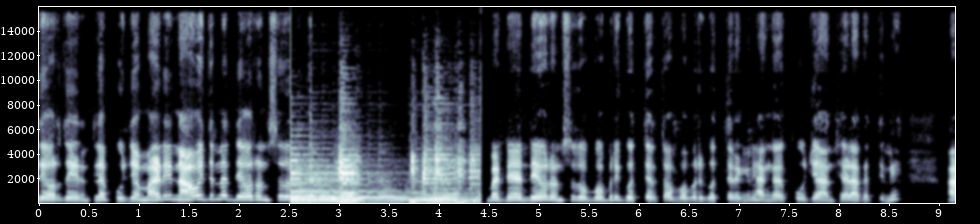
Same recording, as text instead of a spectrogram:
ದೇವ್ರದ್ದು ಏನಿತ್ತಲ್ಲ ಪೂಜೆ ಮಾಡಿ ನಾವ್ ಇದನ್ನ ದೇವ್ರ ಅನ್ಸೋದ್ ಬಟ್ ದೇವ್ರ ಅನ್ಸೋದು ಒಬ್ಬೊಬ್ರಿಗೆ ಗೊತ್ತಿರುತ್ತೆ, ಒಬ್ಬೊಬ್ರಿಗೆ ಗೊತ್ತಿರಂಗಿಲ್ಲ. ಹಂಗಾಗಿ ಪೂಜಾ ಅಂತ ಹೇಳಾಕತ್ತೀನಿ. ಆ,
